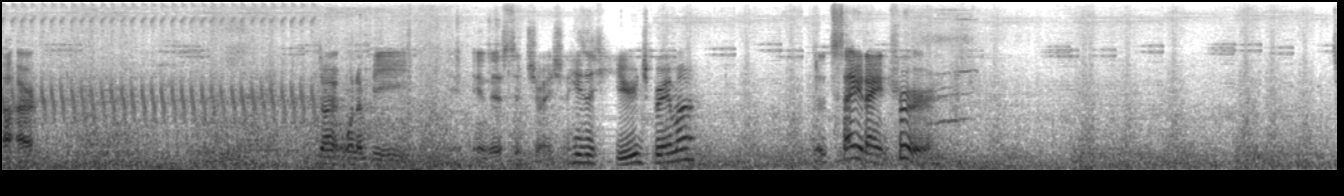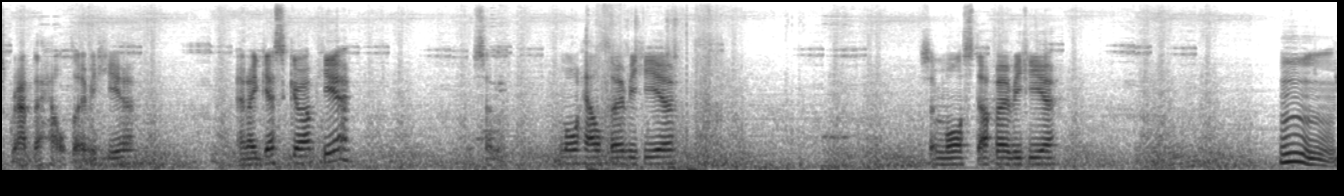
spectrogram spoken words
Uh-oh. Don't want to be in this situation. He's a huge boomer? Let's say it ain't true. Let's grab the health over here. And I guess go up here. Some more health over here. Some more stuff over here. Hmm.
